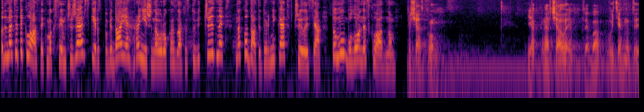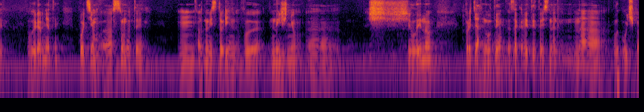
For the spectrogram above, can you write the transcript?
Одинадцятикласник Максим Чижевський розповідає, раніше на уроках захисту вітчизни накладати турнікет вчилися, тому було нескладно. Спочатку, як навчали, треба витягнути, вирівняти, потім е, всунути одну із сторін в нижню е, щілину, притягнути, закрити, тобто на, на липучку.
